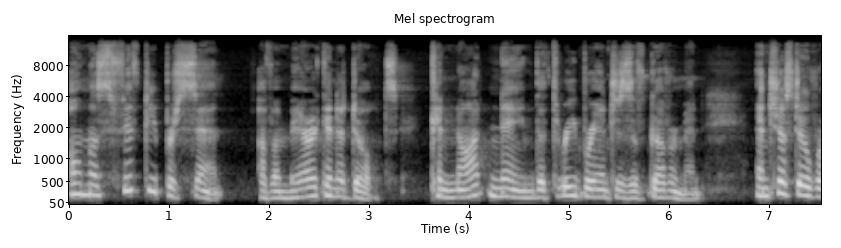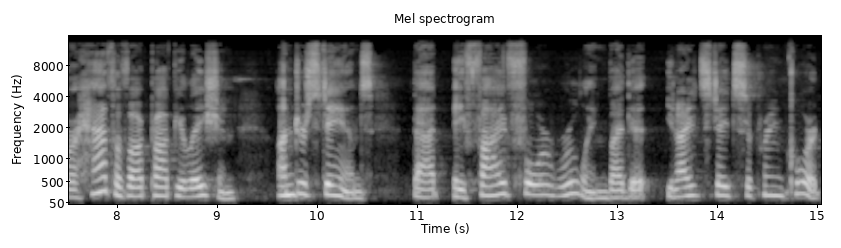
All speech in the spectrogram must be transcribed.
Almost 50% of American adults cannot name the three branches of government, and just over half of our population understands that a 5 4 ruling by the United States Supreme Court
